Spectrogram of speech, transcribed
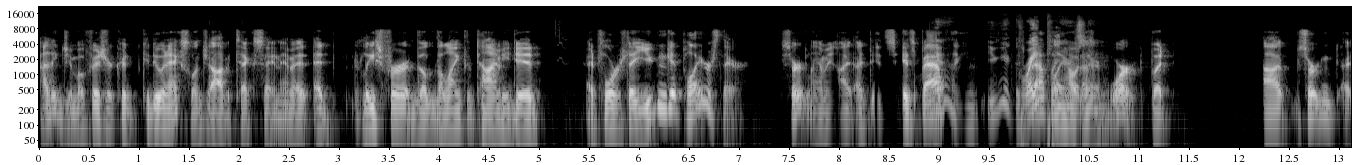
I think Jimbo Fisher could could do an excellent job at Texas A&M, at, at, at least for the, the length of time he did at Florida State. You can get players there, certainly. I mean, I, I, it's it's baffling. you can get it's great baffling how it doesn't there. work, but uh, certain, uh,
